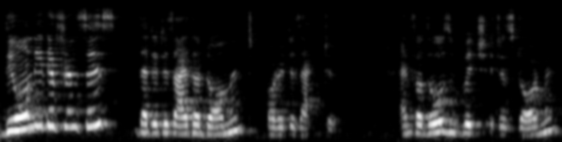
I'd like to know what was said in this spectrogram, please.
The only difference is that it is either dormant or it is active. And for those which it is dormant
